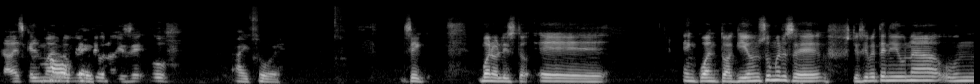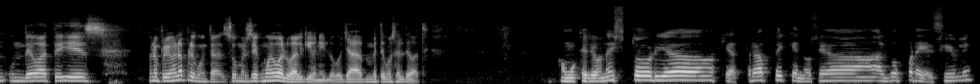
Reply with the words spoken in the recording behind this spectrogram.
Cada vez que el man ah, lo okay. mete, uno dice, uff. Ahí sube. Sí. Bueno, listo. Eh, En cuanto a guion, su merced, yo siempre he tenido una, un, un debate y es, bueno, primero la pregunta, su merced, ¿cómo evalúa el guion? Y luego ya metemos el debate. Como que sea una historia que atrape, que no sea algo predecible,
